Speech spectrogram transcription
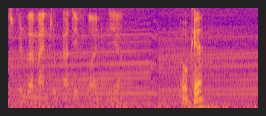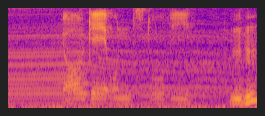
Ich bin bei meinen Ducati-Freunden hier. Okay. Jorge und Dovi. Mhm.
